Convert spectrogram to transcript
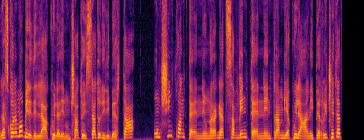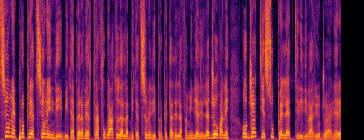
La scuola mobile dell'Aquila ha denunciato in stato di libertà un cinquantenne e una ragazza ventenne, entrambi aquilani, per ricettazione e appropriazione indebita per aver trafugato dall'abitazione di proprietà della famiglia della giovane oggetti e suppellettili di vario genere,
